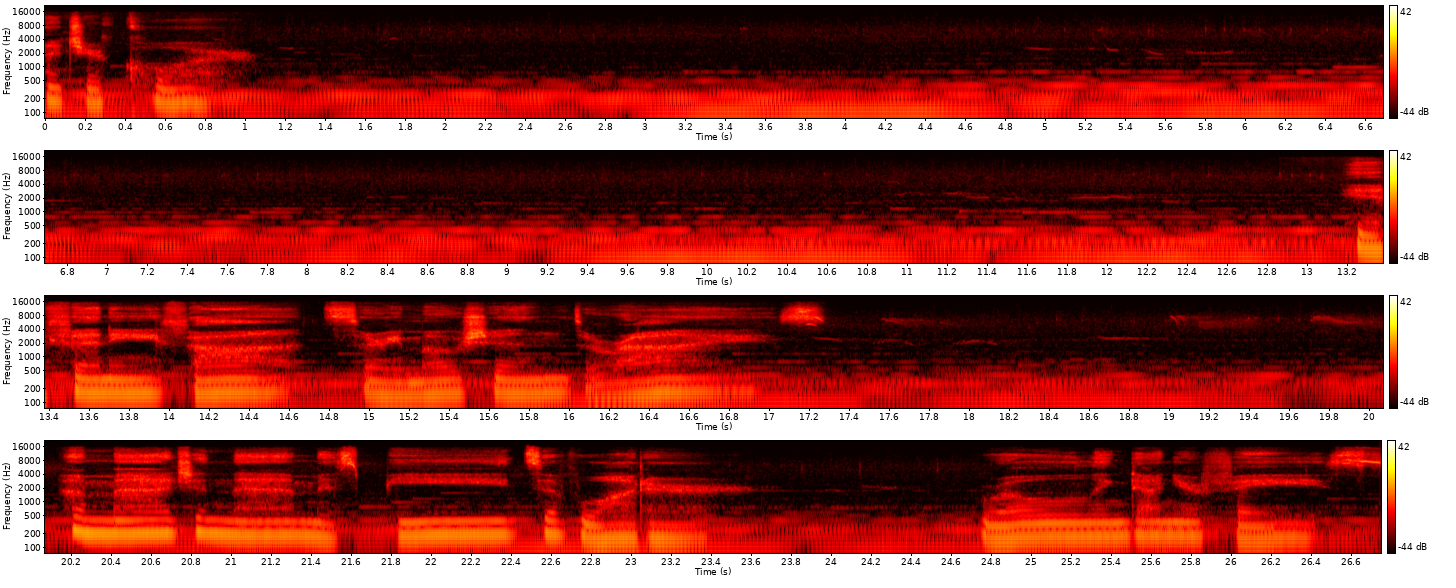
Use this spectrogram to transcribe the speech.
at your core. If any thoughts or emotions arise, Imagine them as beads of water rolling down your face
